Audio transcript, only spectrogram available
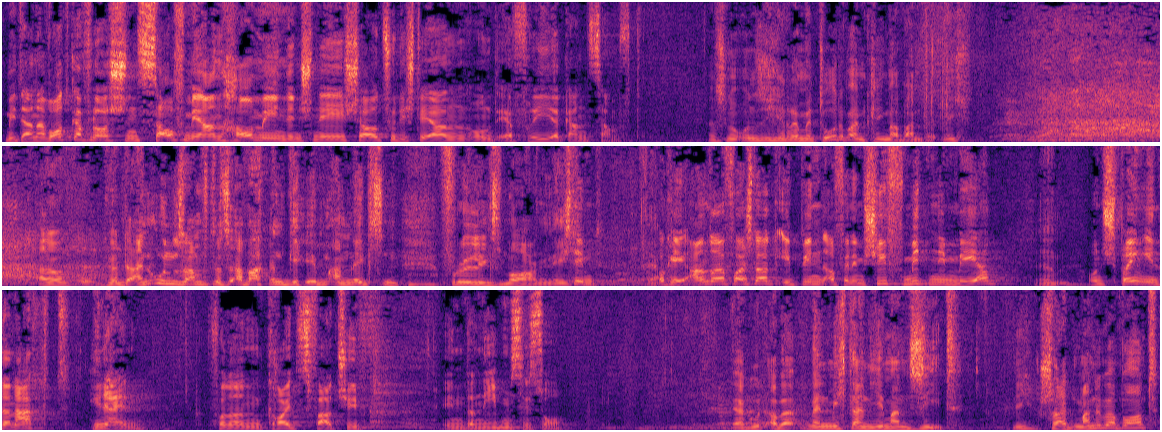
mit einer Wodkaflasche, sauf mir an, hau mir in den Schnee, schau zu den Sternen und erfriere ganz sanft. Das ist eine unsichere Methode beim Klimawandel, nicht? Also könnte ein unsanftes Erwachen geben am nächsten Frühlingsmorgen, nicht? Stimmt. Ja. Okay, anderer Vorschlag. Ich bin auf einem Schiff mitten im Meer ja. und spring in der Nacht hinein von einem Kreuzfahrtschiff in der Nebensaison. Ja gut, aber wenn mich dann jemand sieht, nicht? schreit Mann über Bord,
